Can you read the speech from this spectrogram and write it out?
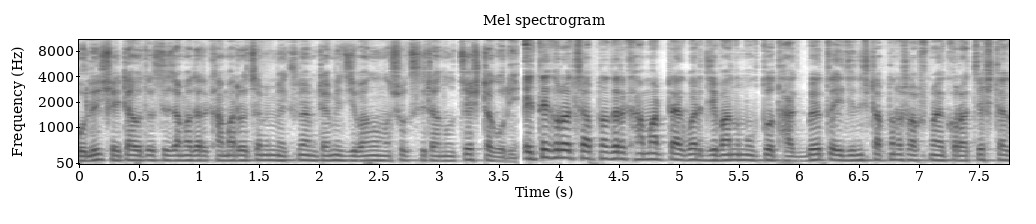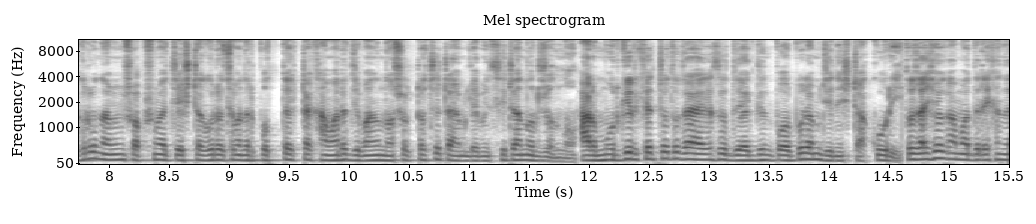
বলি, সেটা হচ্ছে যে আমাদের খামার হচ্ছে আমি ম্যাক্সিমাম টাইমে জীবাণুনাশক ছিটানোর চেষ্টা করি। এতে করে হচ্ছে আপনাদের খামারটা একবার জীবাণুমুক্ত থাকবে। তো এই জিনিসটা আপনারা সবসময় করার চেষ্টা করুন। আমি সবসময় চেষ্টা করি হচ্ছে আমাদের প্রত্যেকটা খামারে জীবাণুনাশকটা হচ্ছে টাইম লিমিট ছিটানোর জন্য। আর মুরগির ক্ষেত্রে তো দেখা গেছে দু একদিন পর আমি জিনিসটা করি। তো যাই হোক, আমাদের এখানে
